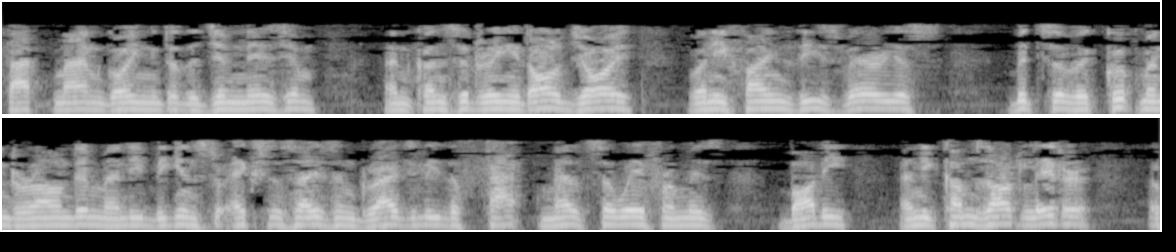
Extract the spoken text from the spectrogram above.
fat man going into the gymnasium and considering it all joy when he finds these various bits of equipment around him and he begins to exercise and gradually the fat melts away from his body and he comes out later uh,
